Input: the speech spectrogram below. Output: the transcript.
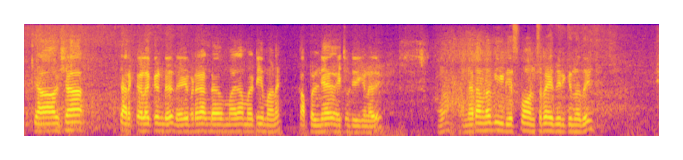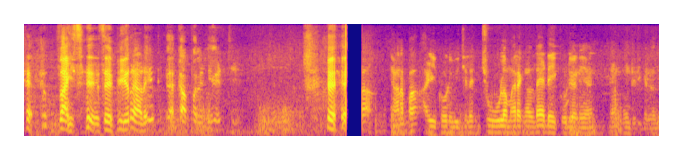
അത്യാവശ്യ തിരക്കുകളൊക്കെ ഉണ്ട്. ഇവിടെ രണ്ടുമാര് നമ്മുടെ ടീമാണ് കപ്പലിനെ അയച്ചുകൊണ്ടിരിക്കുന്നത് എന്നിട്ട് നമ്മളെ വീഡിയോ സ്പോൺസർ ചെയ്തിരിക്കുന്നത് വൈസ് സെഫീറാണ് കപ്പലിന്റെ മേടിച്ച് ഞാനപ്പ അഴീക്കോട് ബീച്ചിലെ ചൂളമരങ്ങളുടെ ഇടയിൽ കൂടിയാണ് ഞാൻ ഞാൻ കൊണ്ടിരിക്കുന്നത്.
